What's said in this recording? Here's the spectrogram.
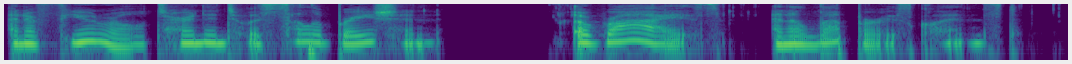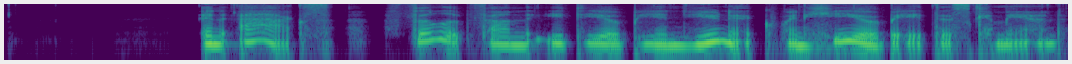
and a funeral turned into a celebration Arise, and a leper is cleansed. In Acts, Philip found the Ethiopian eunuch when he obeyed this command.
